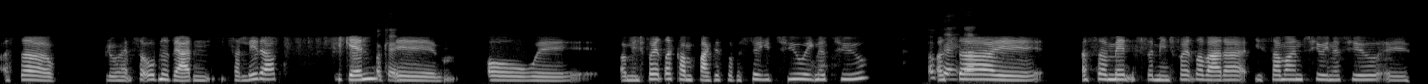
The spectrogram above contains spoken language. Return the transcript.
og så blev han, så åbnede verden så lidt op igen, Okay. øhm, og, øh, og mine forældre kom faktisk på besøg i 2021, Okay, og ja. så, øh, og så mens mine forældre var der i sommeren 2021, øh,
